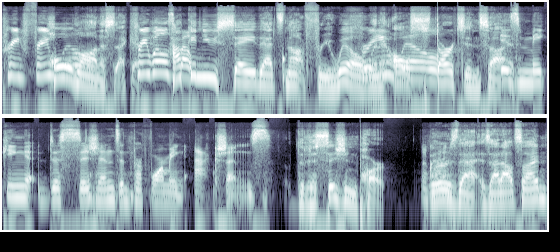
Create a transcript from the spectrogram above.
Pre free. Will. Hold will, on a second. Free will. How about, can you say that's not free will free when it all starts inside? Is making decisions and performing actions. The decision part. Okay. Where is that? Is that outside?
